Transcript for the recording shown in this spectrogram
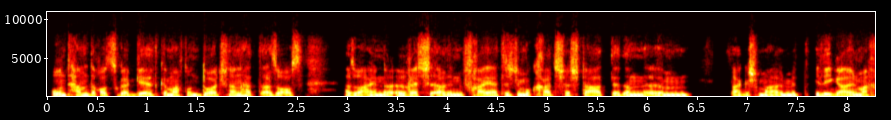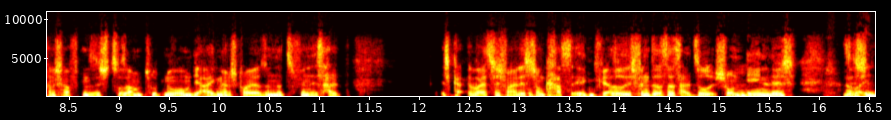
Und haben daraus sogar Geld gemacht. Und Deutschland hat also aus, also ein Recht, also ein freiheitlich-demokratischer Staat, der dann, ähm, sage ich mal, mit illegalen Machenschaften sich zusammentut, nur um die eigenen Steuersünder zu finden, ist halt, ich weiß, ich meine, ist schon krass irgendwie. Also ich finde, das ist halt so schon mhm. ähnlich. Aber in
